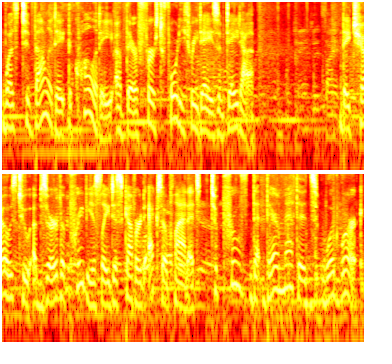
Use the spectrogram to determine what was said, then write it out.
was to validate the quality of their first 43 days of data. They chose to observe a previously discovered exoplanet to prove that their methods would work.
